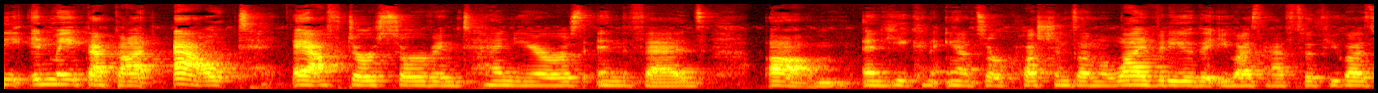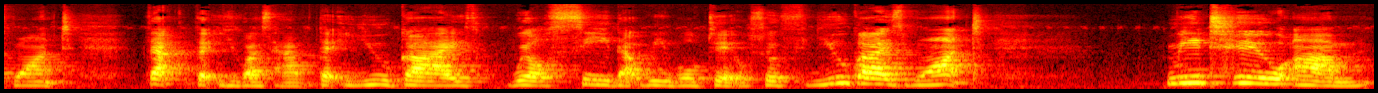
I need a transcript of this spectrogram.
the inmate that got out after serving 10 years in the feds um, and he can answer questions on the live video that you guys have so if you guys want that that you guys have that you guys will see that we will do so if you guys want me to um,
